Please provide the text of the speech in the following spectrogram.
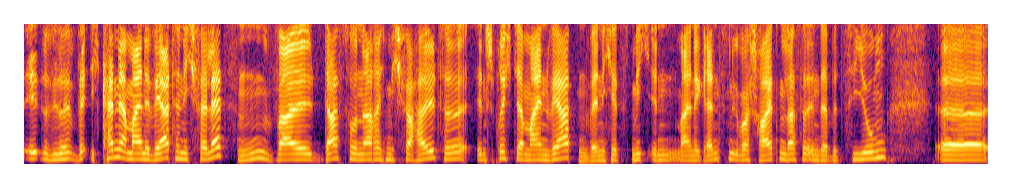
ich kann ja meine Werte nicht verletzen, weil das, wonach ich mich verhalte, entspricht ja meinen Werten. Wenn ich jetzt mich in meine Grenzen überschreiten lasse in der Beziehung, äh,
